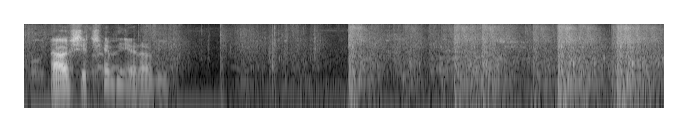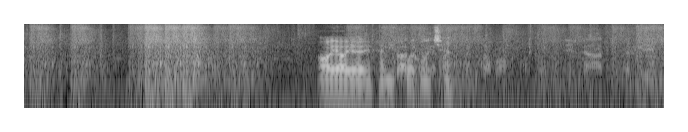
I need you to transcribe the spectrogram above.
dwóch A już się ciemniej robi. Oj, oj, oj, chemik, łatam cię. przed sobą. Gdzieś na 40.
